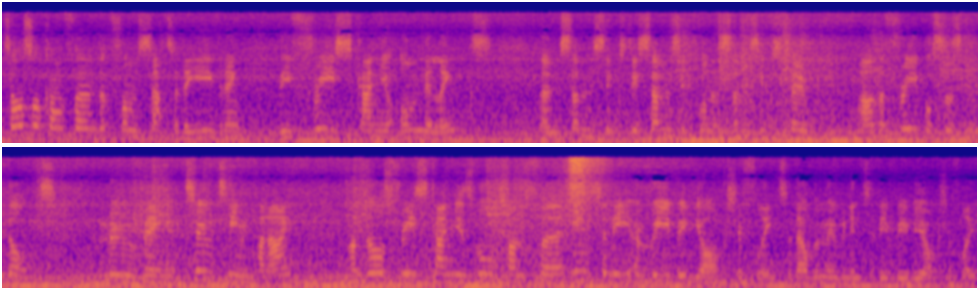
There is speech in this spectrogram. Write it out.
It's also confirmed that from Saturday evening, the three Scania Omnilinks, um, 760, 761 and 762 are the three buses not moving to Team Pennine and those three Scanias will transfer into the Arriva Yorkshire fleet, so they'll be moving into the Arriva Yorkshire fleet.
